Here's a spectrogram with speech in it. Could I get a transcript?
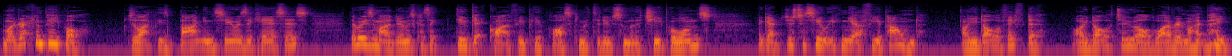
what do you reckon, people? do you like these bargain series of cases? The reason why I do them is because I do get quite a few people asking me to do some of the cheaper ones. Again, just to see what you can get for your pound, or your dollar fifty, or your dollar two, or whatever it might be.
